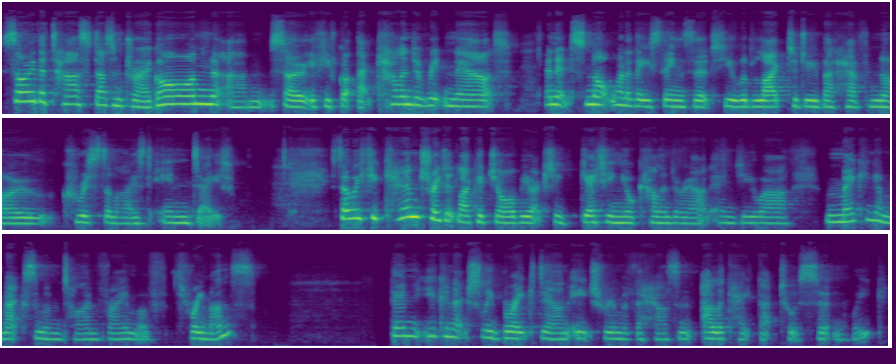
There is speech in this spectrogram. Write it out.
So the task doesn't drag on. Um, so if you've got that calendar written out, and it's not one of these things that you would like to do but have no crystallized end date. So if you can treat it like a job, you're actually getting your calendar out and you are making a maximum time frame of three months, then you can actually break down each room of the house and allocate that to a certain week.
